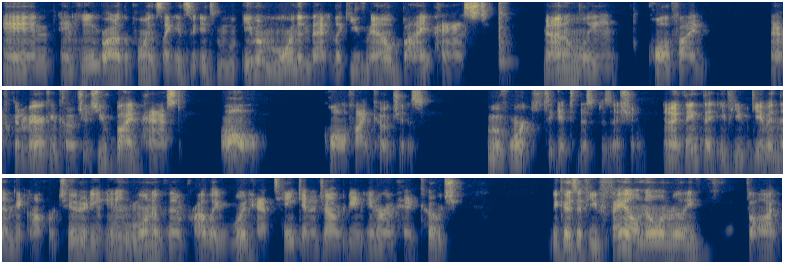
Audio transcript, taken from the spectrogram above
and and he brought up the point. It's like it's it's even more than that. Like you've now bypassed not only qualified African American coaches, you've bypassed all qualified coaches who have worked to get to this position. And I think that if you'd given them the opportunity, any one of them probably would have taken a job to be an interim head coach. Because if you fail, no one really thought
